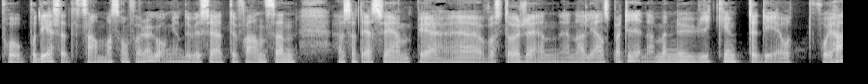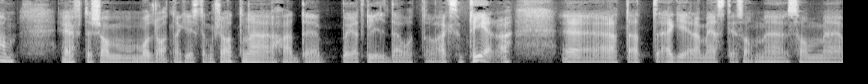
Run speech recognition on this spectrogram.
på, på det sättet samma som förra gången. Det vill säga att det fanns en, alltså att S och MP eh, var större än, än allianspartierna. Men nu gick inte det åt få i hamn eftersom Moderaterna och Kristdemokraterna hade börjat glida åt att acceptera eh, att, att agera med SD som, eh, som, eh,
